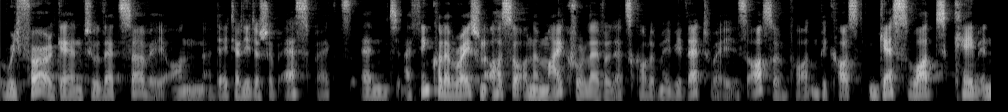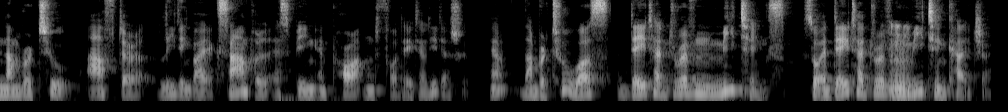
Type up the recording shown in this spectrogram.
refer again to that survey on data leadership aspects. And I think collaboration also on a micro level, let's call it maybe that way, is also important because guess what came in number two after leading by example as being important for data leadership? Yeah. Number two was data driven meetings. So a data driven mm. meeting culture.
